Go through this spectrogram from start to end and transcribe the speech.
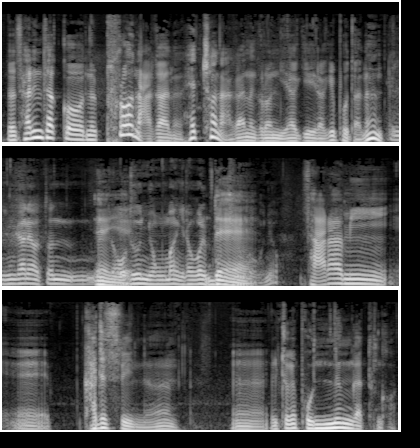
어떤 살인 사건을 풀어 나가는, 헤쳐 나가는 그런 이야기라기보다는 인간의 어떤 네, 예. 어두운 욕망 이런 걸 네. 보는 거군요. 사람이 에, 가질 수 있는 에, 일종의 본능 같은 것.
